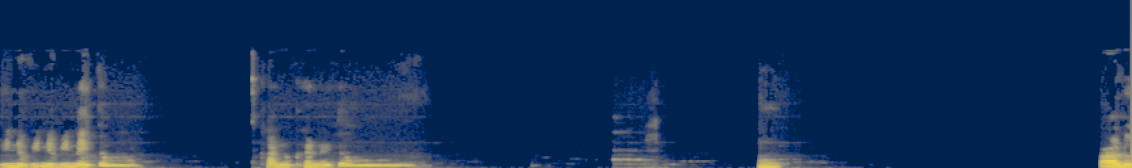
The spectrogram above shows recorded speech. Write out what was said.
విన్ విన్ విన్ అవుతాం. ఖను ఖన్ అవుతాం. ఆడు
